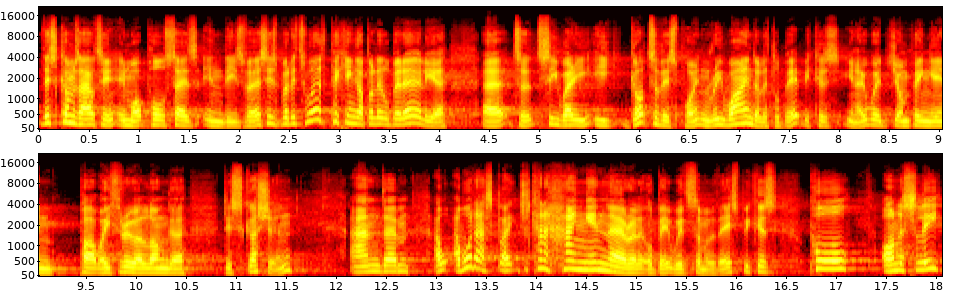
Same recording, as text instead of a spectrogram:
this comes out in, in, what Paul says in these verses, but it's worth picking up a little bit earlier uh, to see where he, he, got to this point and rewind a little bit because, you know, we're jumping in partway through a longer discussion. And um, I, I would ask, like, just kind of hang in there a little bit with some of this because Paul, honestly,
